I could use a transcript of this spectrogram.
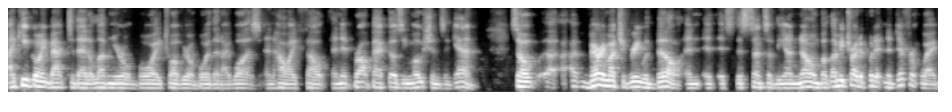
I keep going back to that 11 year old boy, 12 year old boy that I was, and how I felt, and it brought back those emotions again. So uh, I very much agree with Bill, and it, it's this sense of the unknown. But let me try to put it in a different way.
